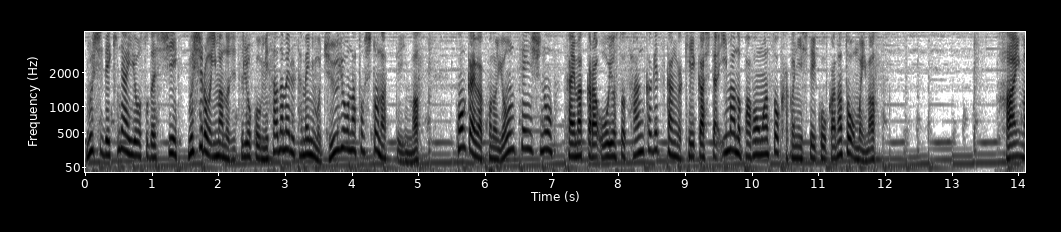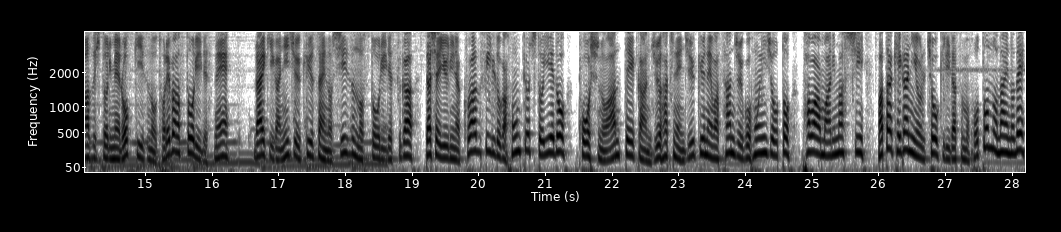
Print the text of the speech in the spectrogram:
無視できない要素ですしむしろ今の実力を見定めるためにも重要な年となっています。今回はこの4選手の開幕からおおよそ3ヶ月間が経過した今のパフォーマンスを確認していこうかなと思いますはいまず1人目ロッキーズのトレバーストーリーですね来季が29歳のシーズンのストーリーですが、打者有利なクワーズフィールドが本拠地といえど、攻守の安定感18年、19年は35本以上とパワーもありますし、また怪我による長期離脱もほとんどないので、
